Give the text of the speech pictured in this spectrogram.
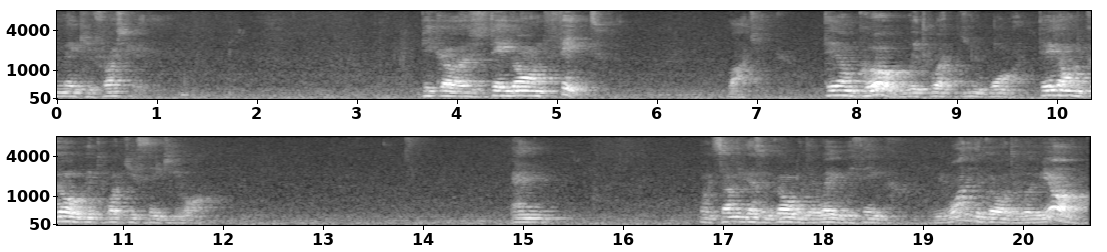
make you frustrated. Because they don't fit logic. they don't go with what you want. They don't go with what you think you are. And when something doesn't go with the way we think we want it to go, the way we are,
